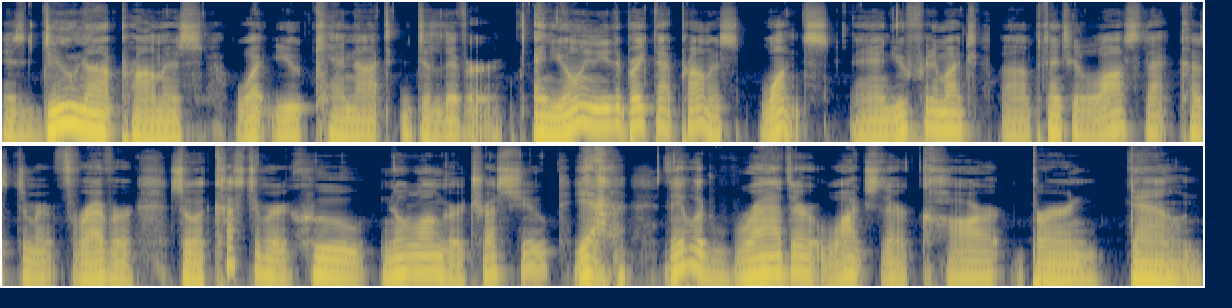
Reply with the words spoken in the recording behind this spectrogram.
is do not promise what you cannot deliver. And you only need to break that promise once, and you've pretty much uh, potentially lost that customer forever. So, a customer who no longer trusts you, yeah, they would rather watch their car burn down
